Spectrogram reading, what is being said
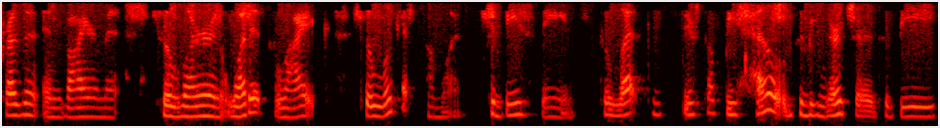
present environment to learn what it's like to look at someone, to be seen, to let yourself be held, to be nurtured, to be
